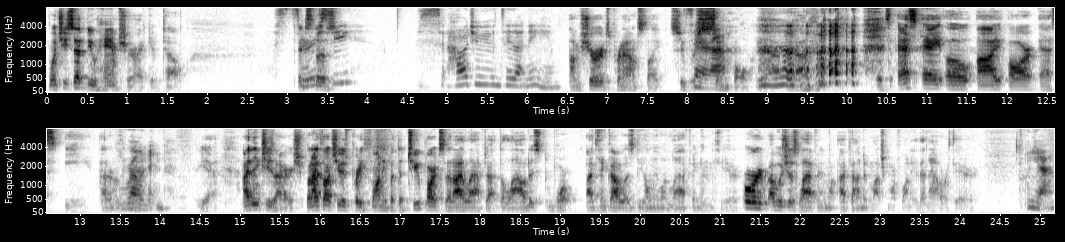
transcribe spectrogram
When she said New Hampshire, I could tell. It's those- Cersei? S- How would you even say that name? I'm sure it's pronounced like super Sarah. simple. Yeah, yeah. it's S A O I R S E. I don't know. the- Ronan. Yeah, I think she's Irish, but I thought she was pretty funny. But the two parts that I laughed at the loudest, were, I think I was the only one laughing in the theater, or I was just laughing. I found it much more funny than our theater. Yeah.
